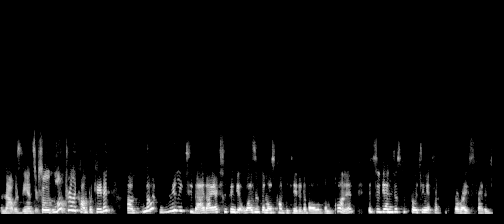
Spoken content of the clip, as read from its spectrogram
And that was the answer. So it looked really complicated. Um, not really too bad. I actually think it wasn't the most complicated of all of them on it. It's again just approaching it from the right strategy.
